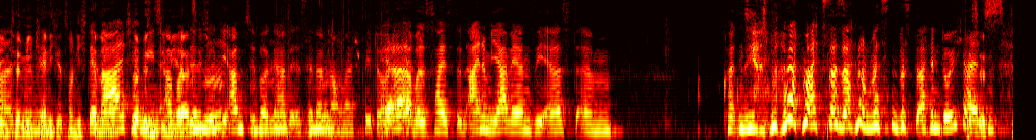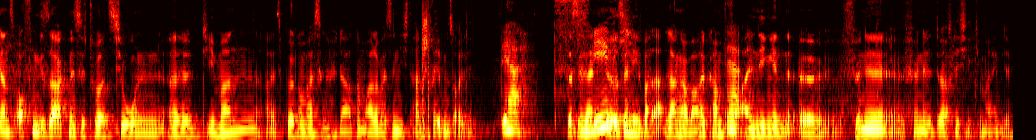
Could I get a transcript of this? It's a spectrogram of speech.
Den Termin kenne ich jetzt noch nicht der genau. Wahltermin, aber die, die Amtsübergabe mhm. ist ja dann nochmal später, oder? Ja. Aber das heißt, in einem Jahr werden Sie erst... Ähm, könnten Sie als Bürgermeister sein und müssten bis dahin durchhalten. Das ist ganz offen gesagt eine Situation, äh, die man als Bürgermeisterkandidat normalerweise nicht anstreben sollte. Ja, das, das ist ein ewig. irrsinnig langer Wahlkampf, ja. vor allen Dingen äh, für, eine, für eine dörfliche Gemeinde.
